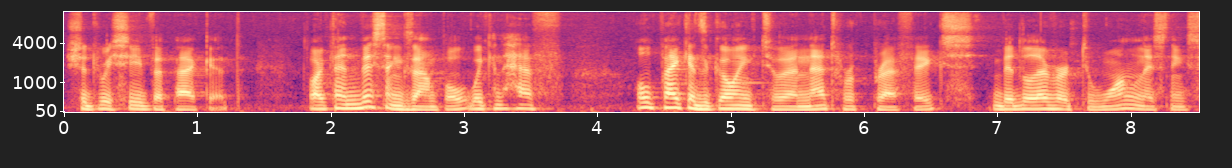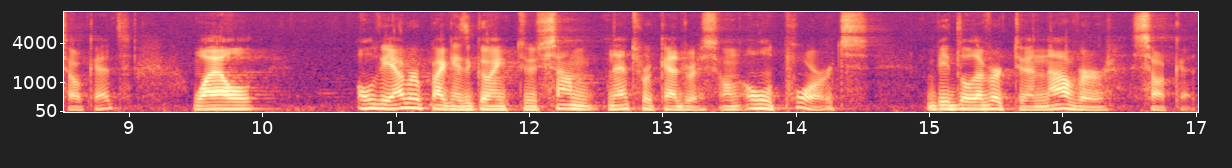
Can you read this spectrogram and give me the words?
should receive the packet. So like in this example, we can have all packets going to a network prefix be delivered to one listening socket, while all the other packets going to some network address on all ports be delivered to another socket.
